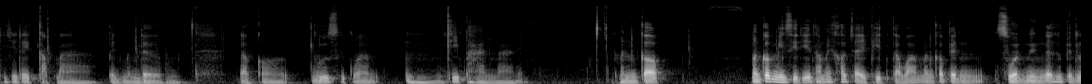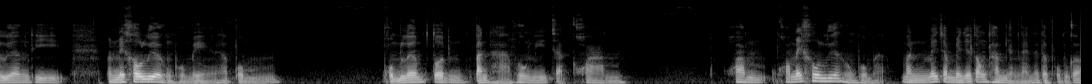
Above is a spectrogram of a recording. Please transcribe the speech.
ที่จะได้กลับมาเป็นเหมือนเดิม แล้วก็รู้สึกว่า อืมที่ผ่านมาเนี่ย มันก็ มันก็มีสิทธิ์ที่ทำให้เข้าใจผิด แต่ว่ามันก็เป็นส่วนหนึ่งก็คือเป็นเรื่องที่มันไม่เข้าเรื่องของผมเองนะครับ ผม ผมเริ่มต้นปัญหาพวกนี้จากความความความไม่เข้าเรื่องของผมอะมันไม่จำเป็นจะต้องทำอย่างนั้น แต่ผมก็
